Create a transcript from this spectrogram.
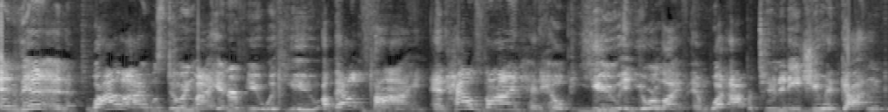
And then, while I was doing my interview with you about Vine and how Vine had helped you in your life and what opportunities you had gotten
